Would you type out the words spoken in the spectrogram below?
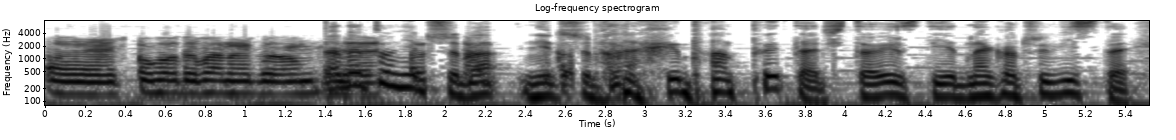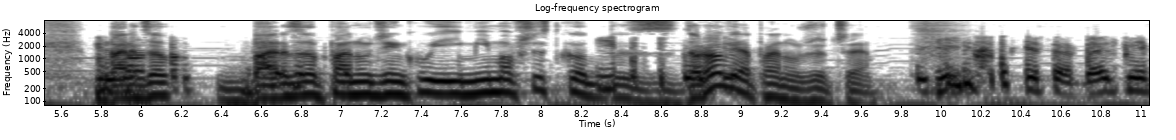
e, spowodowanego... Ale to nie e, trzeba, nie trzeba chyba pytać, to jest jednak oczywiste. Bardzo, bardzo panu dziękuję i mimo wszystko zdrowia panu życzę. Dziękuję serdecznie,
